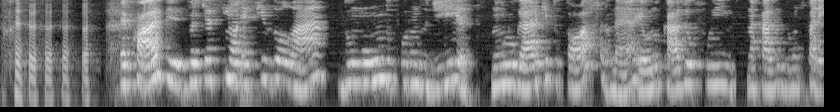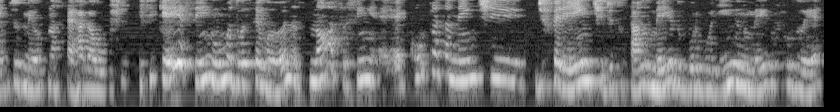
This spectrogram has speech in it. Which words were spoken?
é quase, porque assim, ó, é se isolar do mundo por uns dias num lugar que tu possa, né? Eu, no caso, eu fui na casa de uns parentes meus na Serra Gaúcha e fiquei, assim, uma, duas semanas. Nossa, assim, é completamente diferente de tu estar tá no meio do burburinho, no meio do fuzuê.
